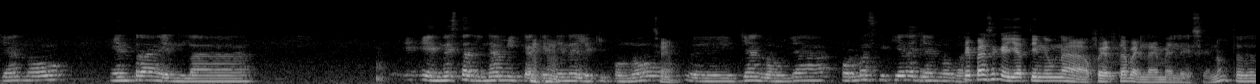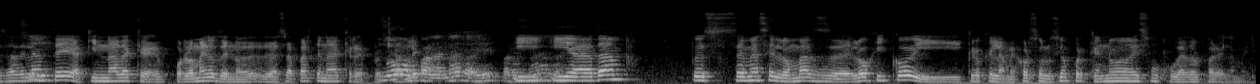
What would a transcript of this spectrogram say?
ya no entra en la en esta dinámica que tiene el equipo, ¿no? Sí. Eh, ya no, ya por más que quiera ya no da. Me parece que ya tiene una oferta en la MLS, ¿no? Entonces, adelante, aquí nada que, por lo menos de, no- de nuestra parte, nada que reprocharle. No, para nada, ¿eh? Para Y, nada. y a Adam, pues se me hace lo más eh, lógico y creo que la mejor solución porque no es un jugador para el América,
